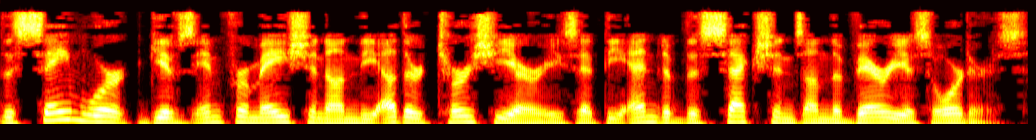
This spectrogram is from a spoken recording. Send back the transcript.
The same work gives information on the other tertiaries at the end of the sections on the various orders.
